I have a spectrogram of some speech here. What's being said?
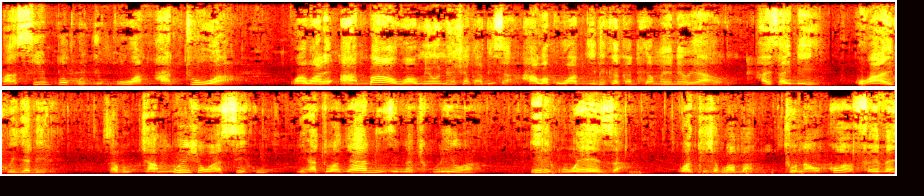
pasipo kuchukua hatua kwa wale ambao wameonyesha kabisa hawakuwajibika katika maeneo yao, haisaidii kuwahi kuijadili, sababu cha mwisho wa siku ni hatua gani zinachukuliwa ili kuweza kuhakikisha kwamba tunaokoa fedha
